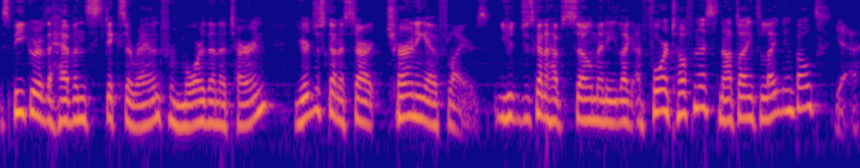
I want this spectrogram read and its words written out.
Speaker of the Heavens sticks around for more than a turn, you're just going to start churning out flyers. You're just going to have so many, like a 4 toughness, not dying to lightning bolt? Yeah.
